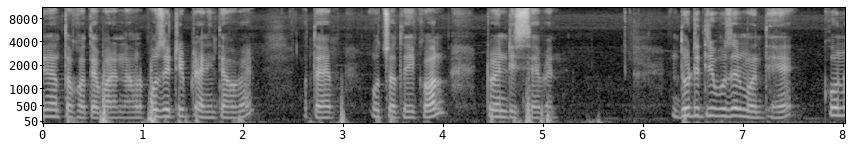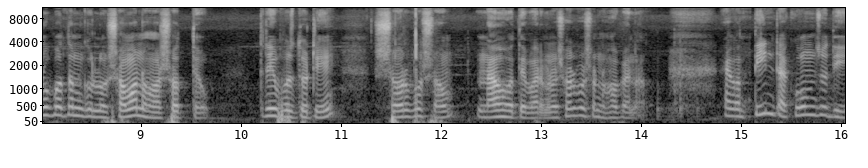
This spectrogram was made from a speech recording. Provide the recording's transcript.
ঋণাত্মক হতে পারে না। আমরা পজিটিভটা নিতে হবে। অতএব উচ্চতা ইকুয়াল টোয়েন্টি সেভেন দুটি ত্রিভুজের মধ্যে কোন উপাদানগুলো সমান হওয়া সত্ত্বেও ত্রিভুজ দুটি সর্বসম নাও হতে পারে মানে সর্বসম হবে না। এখন তিনটা কোণ যদি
